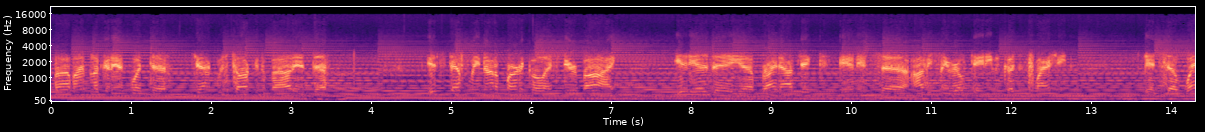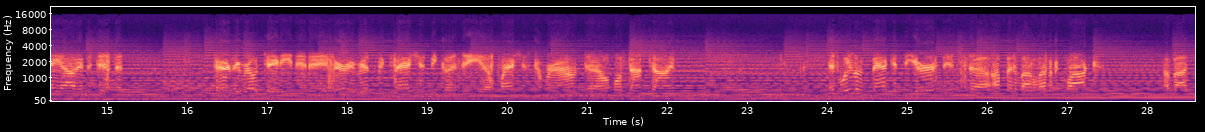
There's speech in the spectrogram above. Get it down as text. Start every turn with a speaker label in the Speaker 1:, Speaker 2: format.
Speaker 1: Bob, I'm looking at what uh, Jack was talking about, and uh, it's definitely not a particle that's nearby. It is a uh, bright object, and it's uh, obviously rotating because it's flashing. It's uh, way out in the distance, apparently rotating in a very rhythmic fashion because the uh, flashes come around almost on time. As we look back at the Earth, it's up at about 11 o'clock, about,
